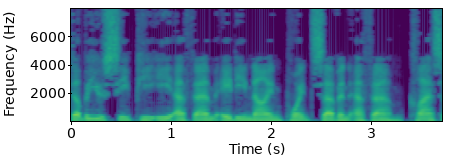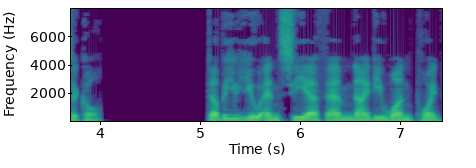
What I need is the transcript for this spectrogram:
WCPE-FM 89.7 FM Classical. WUNC-FM 91.5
